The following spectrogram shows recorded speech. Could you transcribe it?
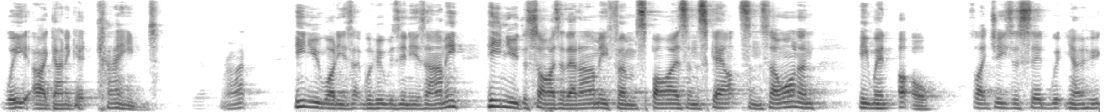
we are going to get caned. Right? He knew what his, who was in his army. He knew the size of that army from spies and scouts and so on, and he went, uh oh. It's like Jesus said, you know,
